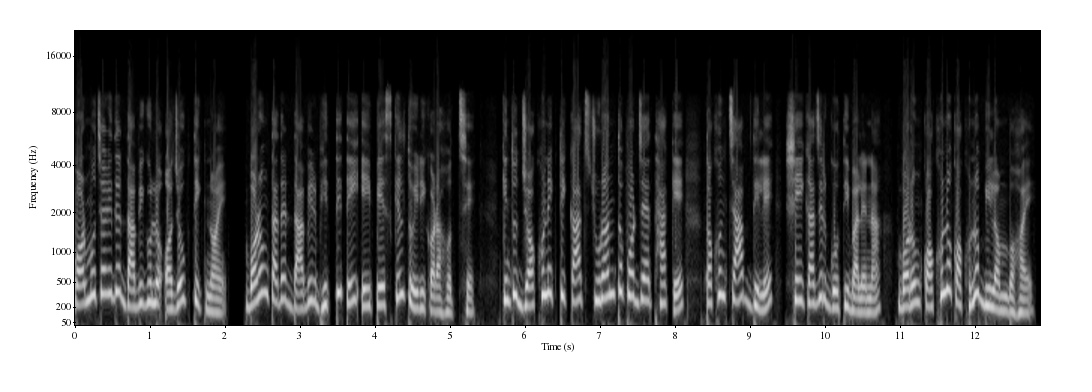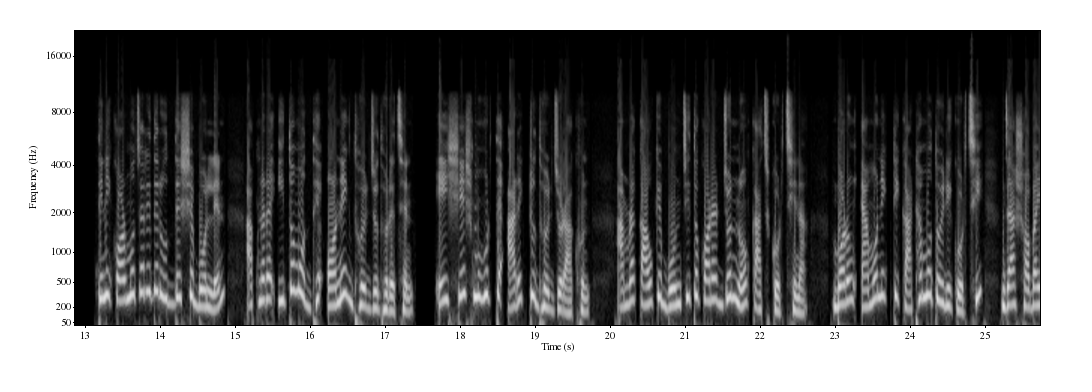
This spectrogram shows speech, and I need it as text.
কর্মচারীদের দাবিগুলো অযৌক্তিক নয়, বরং তাদের দাবির ভিত্তিতেই এই পেস্কেল তৈরি করা হচ্ছে। কিন্তু যখন একটি কাজ চূড়ান্ত পর্যায়ে থাকে, তখন চাপ দিলে সেই কাজের গতি বাড়ে না, বরং কখনো কখনো বিলম্ব হয়। তিনি কর্মচারীদের উদ্দেশ্যে বললেন, আপনারা ইতোমধ্যে অনেক ধৈর্য ধরেছেন। এই শেষ মুহূর্তে আরেকটু ধৈর্য রাখুন। আমরা কাউকে বঞ্চিত করার জন্য কাজ করছি না, বরং এমন একটি কাঠামো তৈরি করছি যা সবাই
